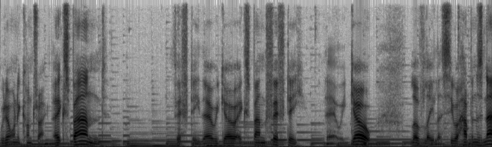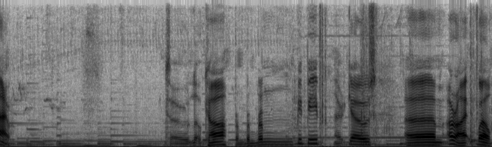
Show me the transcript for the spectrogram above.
We don't want it to contract. Expand! 50. There we go. Expand 50. There we go. Lovely. Let's see what happens now. So, little car. Brum, brum, brum. Beep, beep. There it goes. Um, Alright, well.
